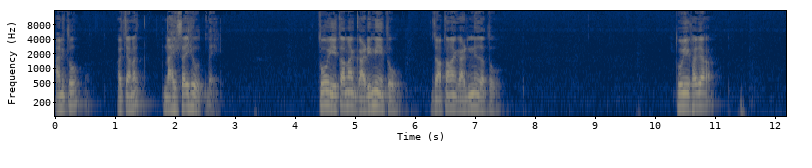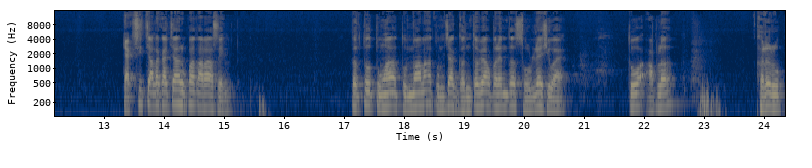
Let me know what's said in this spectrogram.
आणि तो अचानक नाहीसाही होत नाही. तो येताना गाडीने येतो जाताना गाडीने जातो तो एखाद्या टॅक्सी चालकाच्या रूपात आला असेल तर तो तुम्हा तुम्हाला तुमच्या गंतव्यापर्यंत सोडल्याशिवाय तो आपलं खरं रूप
